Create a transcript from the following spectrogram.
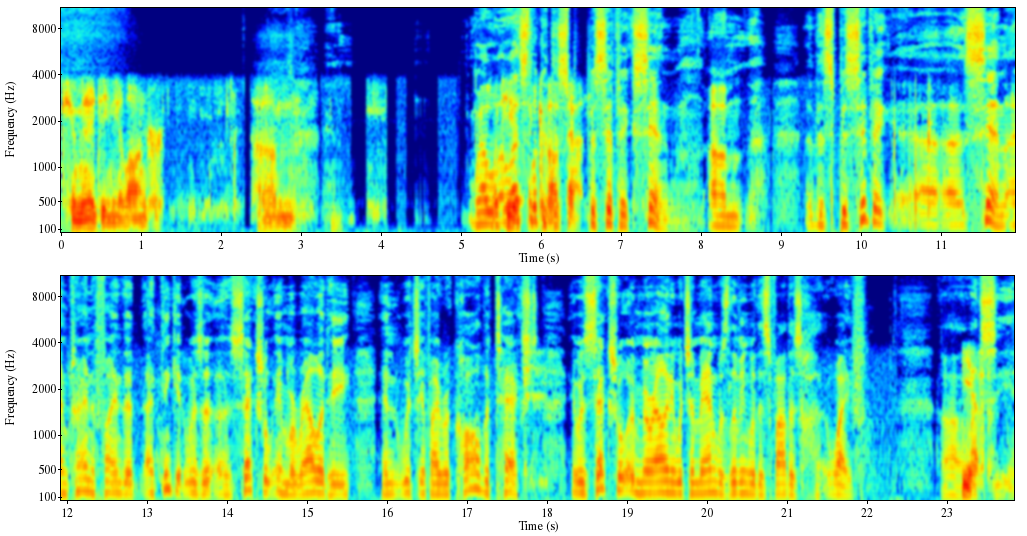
community any longer. Um, Well, let's look at the that? specific sin. Um, the specific uh, sin, I'm trying to find that. I think it was a, a sexual immorality, in which, if I recall the text, it was sexual immorality in which a man was living with his father's wife. Uh, Let's Yes. see.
